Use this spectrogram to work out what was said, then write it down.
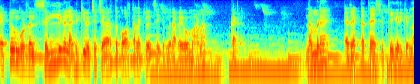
ഏറ്റവും കൂടുതൽ സെല്ലുകൾ അടുക്കി വെച്ച് ചേർത്ത് കോർത്തിണക്കി വെച്ചേക്കുന്ന ഒരു അവയവമാണ് കരൾ. നമ്മുടെ രക്തത്തെ ശുദ്ധീകരിക്കുന്ന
